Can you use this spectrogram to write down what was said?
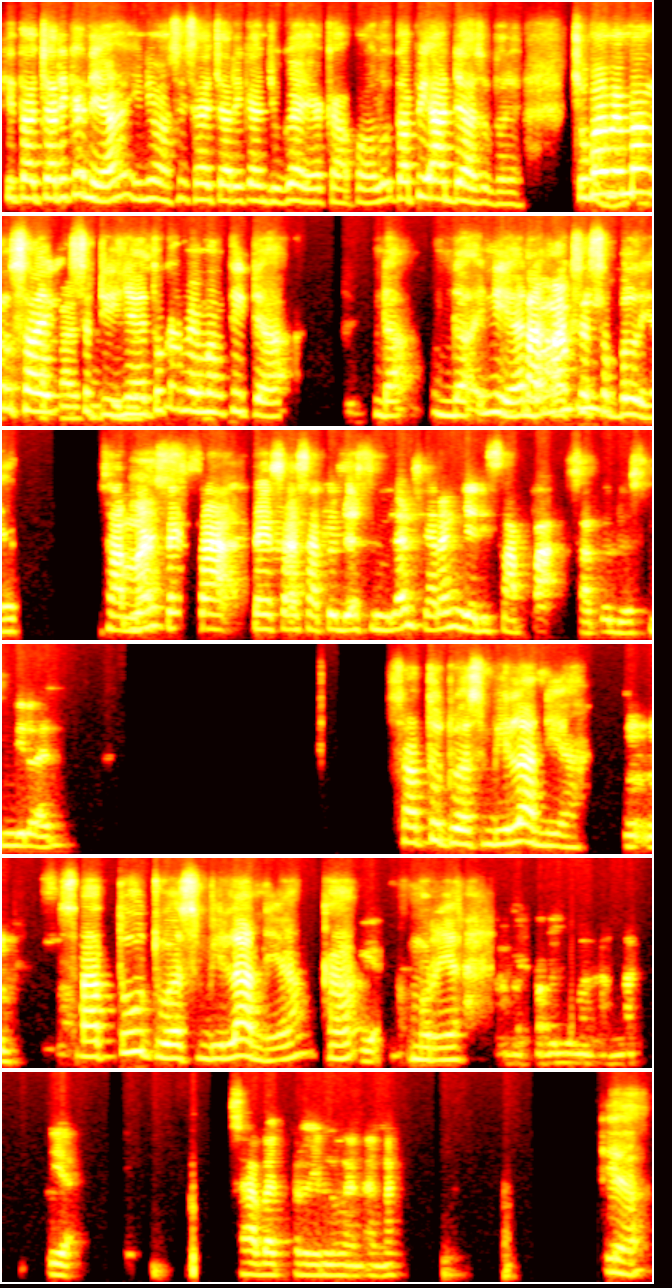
kita carikan ya. Ini masih saya carikan juga ya Kak Paulu. Tapi ada sebetulnya. Cuma hmm, memang saya sedihnya itu kan memang tidak enggak, enggak ini ya, enggak accessible ya. Sama yes. Tesa Tesa 129 sekarang jadi Sapa 129. 129 ya. Satu dua sembilan ya kak ya. umurnya. Iya. Sahabat perlindungan anak. Ya.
